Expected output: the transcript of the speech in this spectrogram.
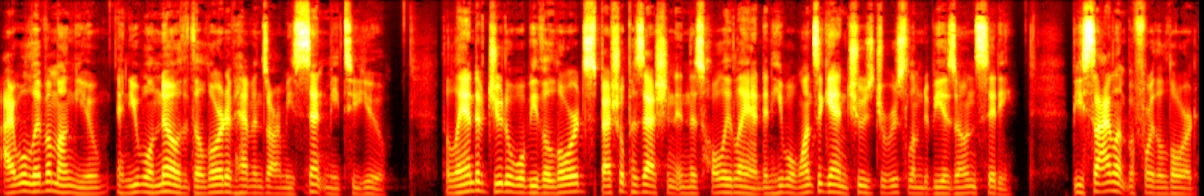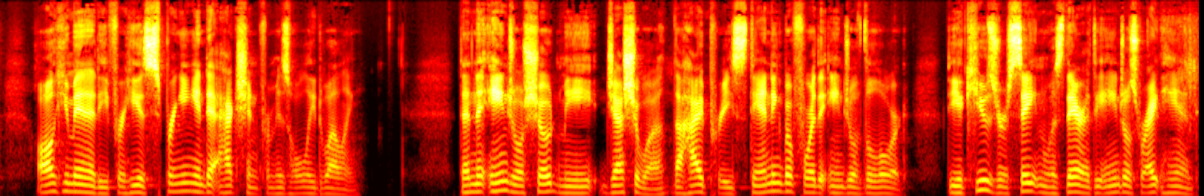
I will live among you, and you will know that the Lord of heaven's armies sent me to you. The land of Judah will be the Lord's special possession in this holy land, and he will once again choose Jerusalem to be his own city. Be silent before the Lord, all humanity, for he is springing into action from his holy dwelling. Then the angel showed me Jeshua, the high priest, standing before the angel of the Lord. The accuser, Satan, was there at the angel's right hand,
